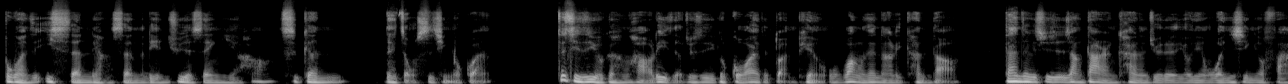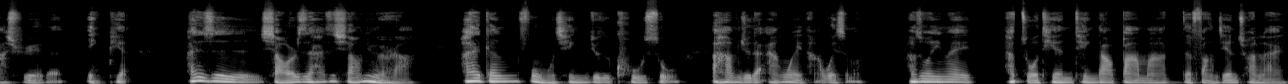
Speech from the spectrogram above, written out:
不管是一声两声的连续的声音也好，是跟那种事情有关。这其实有个很好的例子，就是一个国外的短片，我忘了在哪里看到，但这个其实让大人看了觉得有点温馨又发噱的影片。他就是小儿子还是小女儿啊，他在跟父母亲就是哭诉。啊，他们就在安慰他，为什么？他说，因为他昨天听到爸妈的房间传来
